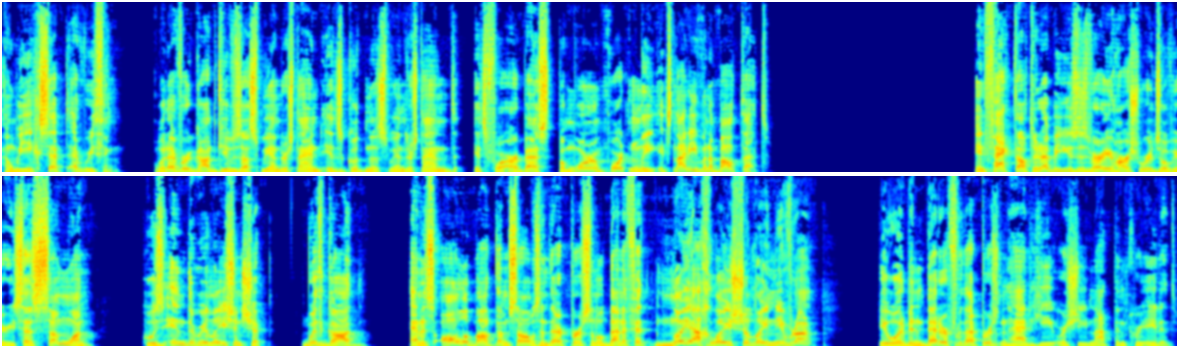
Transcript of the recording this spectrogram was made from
and we accept everything. Whatever God gives us, we understand its goodness, we understand it's for our best. But more importantly, it's not even about that. In fact, Alter Rebbe uses very harsh words over here. He says, someone who's in the relationship with God, and it's all about themselves and their personal benefit, it would have been better for that person had he or she not been created.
